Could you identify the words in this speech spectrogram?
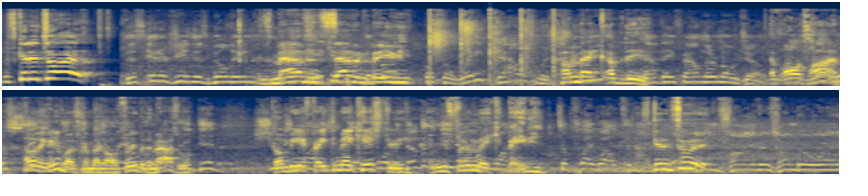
Let's get into it. This energy in this building. It's Mavs in seven, baby. Up, but the way Dallas was comeback of the have they found their mojo of all time. I don't think anybody's come back all three, but the Mavs will. Don't be afraid to make history, and you're finna make it, baby. Well. Let's get into it.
